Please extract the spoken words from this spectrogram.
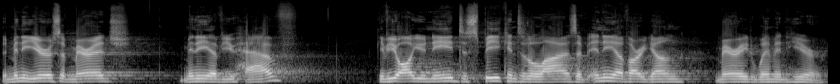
The many years of marriage many of you have give you all you need to speak into the lives of any of our young married women here,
